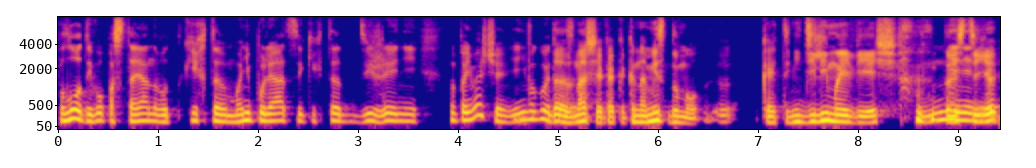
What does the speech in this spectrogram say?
плод его постоянно вот каких-то манипуляций, каких-то движений. Ну, понимаешь, что я не могу это... Да, знаешь, я как экономист думал, э, какая-то неделимая вещь. То есть ее,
